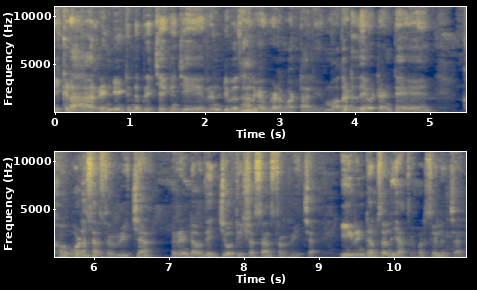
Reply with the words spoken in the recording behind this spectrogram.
ఇక్కడ రెండింటిని ప్రత్యేకించి రెండు విధాలుగా విడగొట్టాలి. మొదటిది ఏమిటంటే ఖగోళ శాస్త్ర రీత్యా రెండవది జ్యోతిష శాస్త్ర రీత్యా. ఈ రెండు అంశాలను జాతక పరిశీలించాలి.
